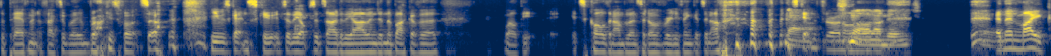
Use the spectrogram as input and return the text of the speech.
the pavement effectively and broke his foot. So he was getting scooted to the opposite side of the island in the back of a well, the it's called an ambulance. I don't really think it's an ambulance nah, getting thrown on. Not an ambulance. Yeah. And then Mike,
